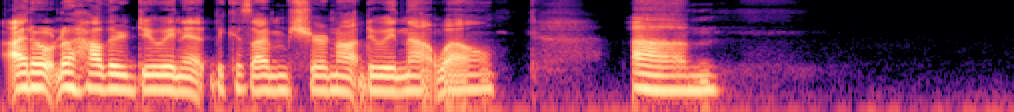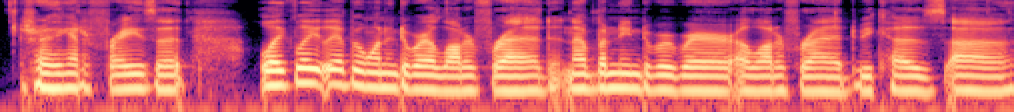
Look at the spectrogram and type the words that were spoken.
I don't know how they're doing it because I'm sure not doing that well. Um I'm trying to think how to phrase it. Like lately I've been wanting to wear a lot of red and I've been wanting to wear a lot of red because uh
